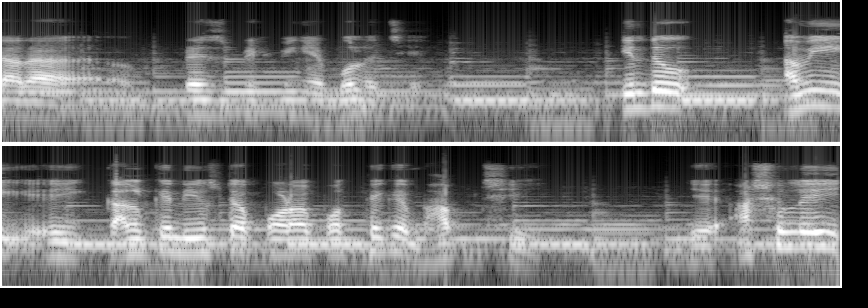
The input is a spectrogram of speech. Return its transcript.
তারা প্রেস ব্রিফিং এ বলেছে। কিন্তু আমি এই কালকে নিউজটা পড়ার পর থেকে ভাবছি যে আসলেই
